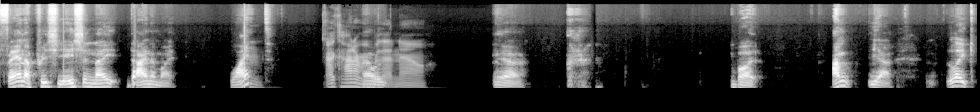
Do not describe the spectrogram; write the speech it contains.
fan appreciation night dynamite what Hmm. I kind of That remember was- that now. yeah but i'm yeah like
